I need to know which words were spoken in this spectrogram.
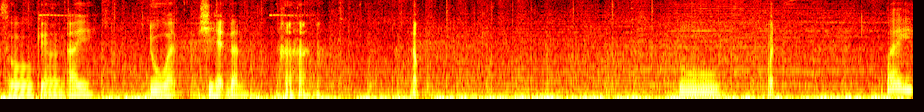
So can I do what she had done? Nope. Who what? Why?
